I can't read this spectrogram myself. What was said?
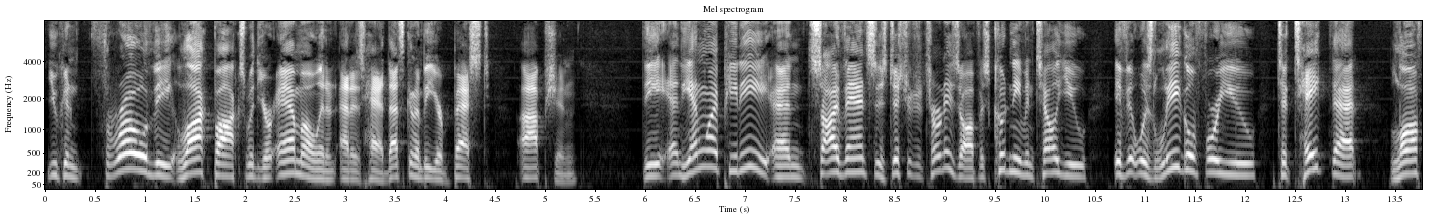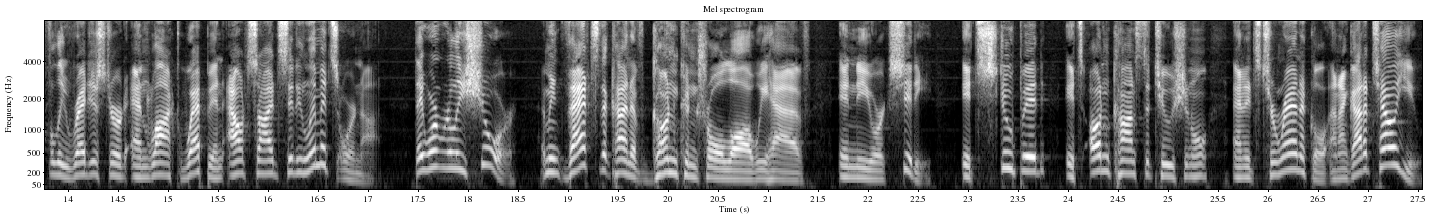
you can throw the lockbox with your ammo in it at his head. That's going to be your best option. The, uh, the NYPD and Cy Vance's district attorney's office couldn't even tell you if it was legal for you to take that lawfully registered and locked weapon outside city limits or not. They weren't really sure. I mean, that's the kind of gun control law we have in New York City. It's stupid, it's unconstitutional, and it's tyrannical. And I got to tell you,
